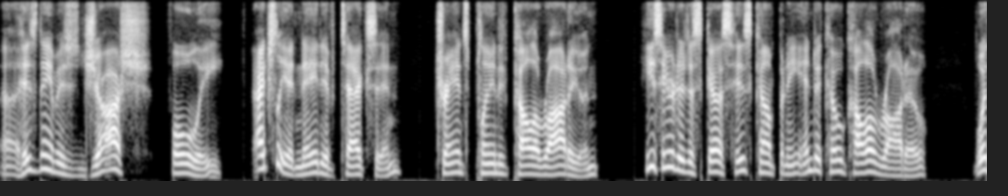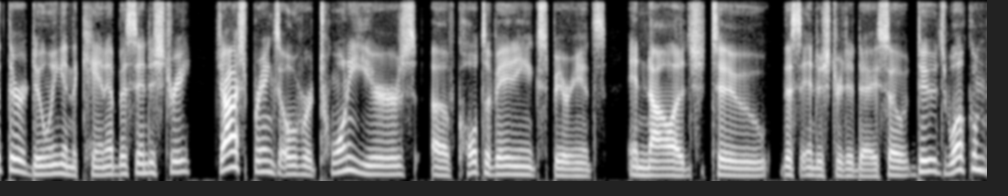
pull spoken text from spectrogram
uh, his name is Josh Foley, actually a native Texan, transplanted Coloradoan. He's here to discuss his company, Indico Colorado, what they're doing in the cannabis industry. Josh brings over 20 years of cultivating experience and knowledge to this industry today. So, dudes, welcome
